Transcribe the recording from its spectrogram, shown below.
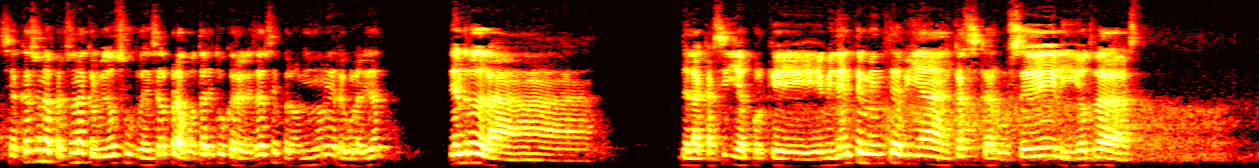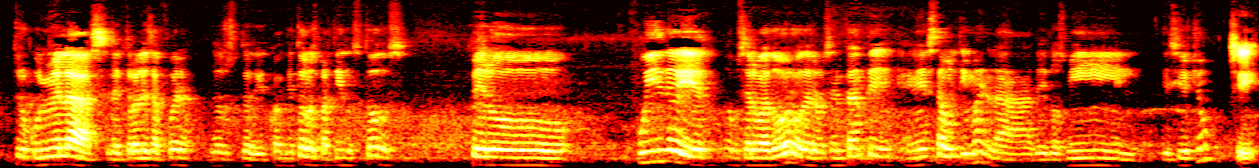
Si acaso una persona que olvidó su credencial para votar y tuvo que regresarse, pero ninguna irregularidad. Dentro de la de la casilla, porque evidentemente había casas carrusel y otras trucuñuelas electorales afuera, de, todos los partidos, todos. Pero fui de observador o de representante en esta última, en la de 2018. Sí.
